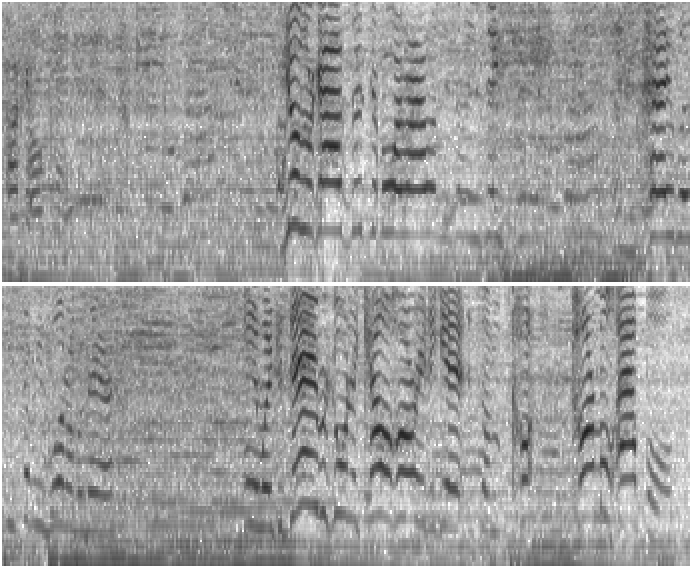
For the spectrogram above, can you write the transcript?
Okay. Yo there guys, it's your boy Ryan Leslie 76. Hey Lizzy 71 over there. Anyway, today we're going to Kalahari to get some car caramel apples.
